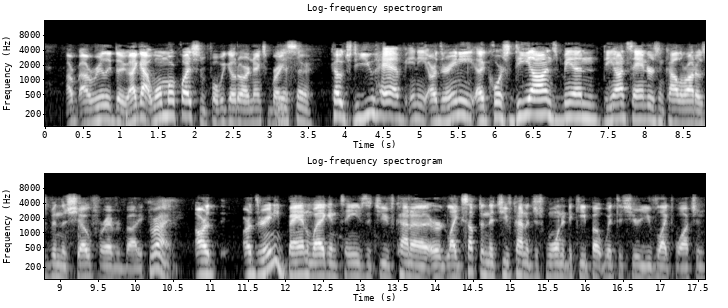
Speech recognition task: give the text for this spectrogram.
I, I really do. I got one more question before we go to our next break. yes, sir. Coach, do you have any? Are there any? Of course, Deion's been Deion Sanders in Colorado's been the show for everybody. Right. Are are there any bandwagon teams that you've kind of, or like something that you've kind of just wanted to keep up with this year? You've liked watching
